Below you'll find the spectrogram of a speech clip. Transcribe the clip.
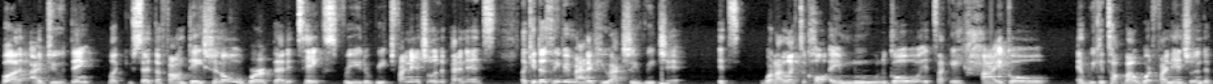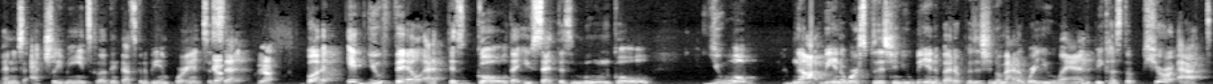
But I do think, like you said, the foundational work that it takes for you to reach financial independence, like it doesn't even matter if you actually reach it. It's what I like to call a moon goal. It's like a high goal. And we can talk about what financial independence actually means because I think that's going to be important to Yeah. set. Yeah. But if you fail at this goal that you set, this moon goal, you will not be in a worse position. You'll be in a better position no matter where you land because the pure act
